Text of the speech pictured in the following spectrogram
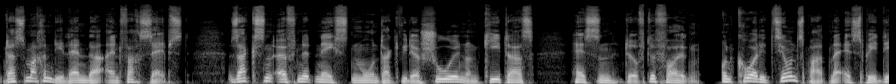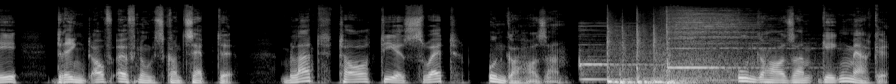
Das machen die Länder einfach selbst. Sachsen öffnet nächsten Montag wieder Schulen und Kitas, Hessen dürfte folgen. Und Koalitionspartner SPD dringt auf Öffnungskonzepte. Blood, Tall, Tears, Sweat, Ungehorsam. Ungehorsam gegen Merkel.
